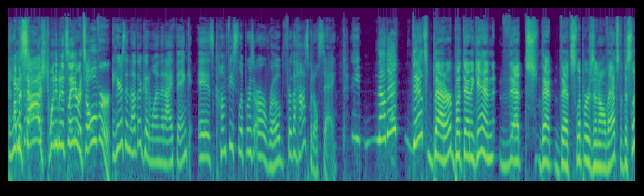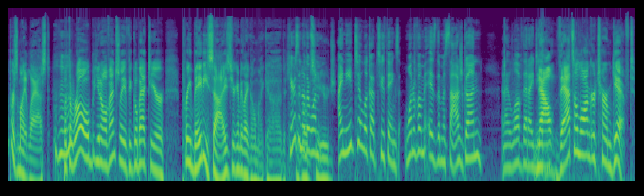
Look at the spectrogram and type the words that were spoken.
a Here's massage. Twenty minutes later, it's over. Here's another good one that I think is comfy slippers or a robe for the hospital stay. Now that that's better, but then again, that that that slippers and all that stuff, the slippers might last, Mm-hmm. but the robe, you know, eventually, if you go back to your pre-baby size, you're gonna be like, oh my god. Here's another one. Huge. I need to look up two things. One of them is the massage gun, and I love that idea. Now that's a longer term gift.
